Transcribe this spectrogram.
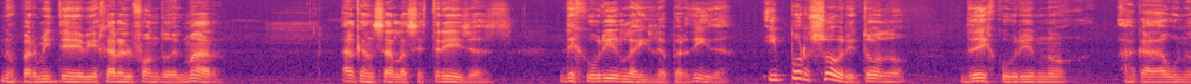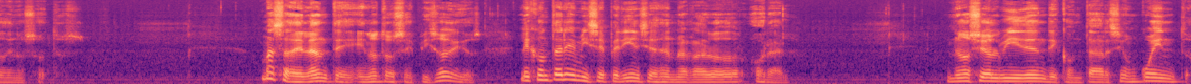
Nos permite viajar al fondo del mar, alcanzar las estrellas, descubrir la isla perdida y por sobre todo descubrirnos a cada uno de nosotros. Más adelante, en otros episodios, les contaré mis experiencias de narrador oral. No se olviden de contarse un cuento.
